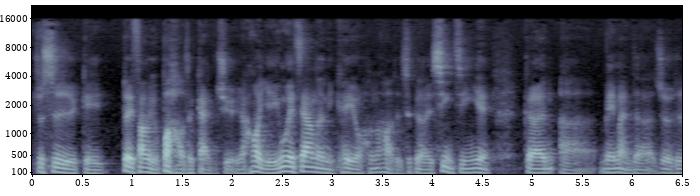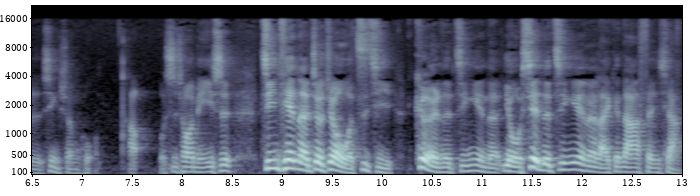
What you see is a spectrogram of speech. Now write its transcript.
就是给对方有不好的感觉，然后也因为这样呢，你可以有很好的这个性经验跟呃美满的就是性生活。我是陈文明医师，今天呢就就我自己个人的经验呢，有限的经验呢，来跟大家分享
